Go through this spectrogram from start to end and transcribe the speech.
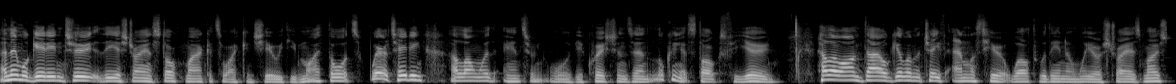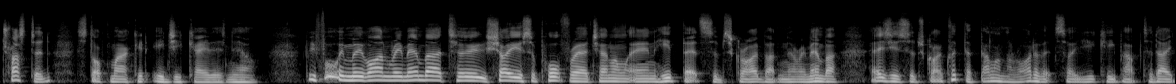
And then we'll get into the Australian stock market so I can share with you my thoughts, where it's heading, along with answering all of your questions and looking at stocks for you. Hello, I'm Dale Gillham, the Chief Analyst here at Wealth Within, and we are Australia's most trusted stock market educators now. Before we move on, remember to show your support for our channel and hit that subscribe button. Now, remember, as you subscribe, click the bell on the right of it so you keep up to date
